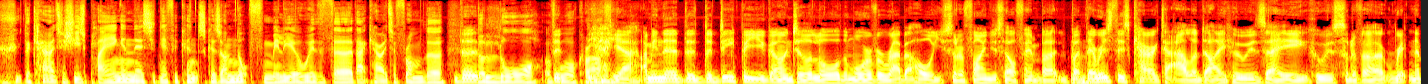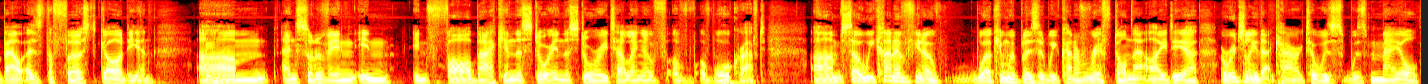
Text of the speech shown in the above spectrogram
Who, the character she's playing and their significance, because I'm not familiar with uh, that character from the the, The- lore of The- Warcraft. Yeah, yeah. I mean, the, the the deeper you go into the lore, the more of a rabbit hole you sort of find yourself in. But but there is this character Alodi who is a who is sort of uh, written about as the first guardian, Hmm. um, and sort of in in in far back in the story in the storytelling of of, of Warcraft. Um, so we kind of, you know, working with Blizzard, we've kind of riffed on that idea. Originally, that character was was male,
